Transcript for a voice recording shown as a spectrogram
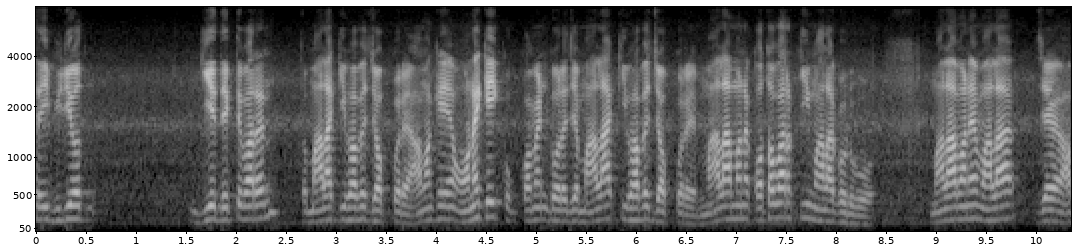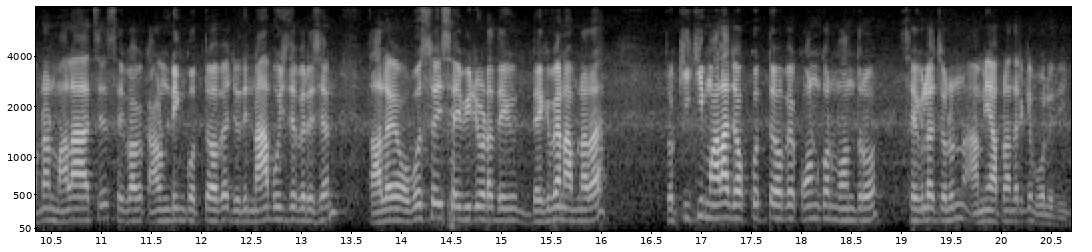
সেই ভিডিও গিয়ে দেখতে পারেন। তো মালা কীভাবে জব করে? আমাকে অনেকেই কমেন্ট করে যে, মালা কীভাবে জব করে? মালা মানে কতবার কি মালা করব। মালা মানে মালা যে আপনার মালা আছে, সেইভাবে কাউন্টিং করতে হবে। যদি না বুঝতে পেরেছেন, তাহলে অবশ্যই সেই ভিডিওটা দেখবেন আপনারা। তো কি কি মালা জপ করতে হবে, কোন কোন মন্ত্র, সেগুলো চলুন আমি আপনাদেরকে বলে দিই।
